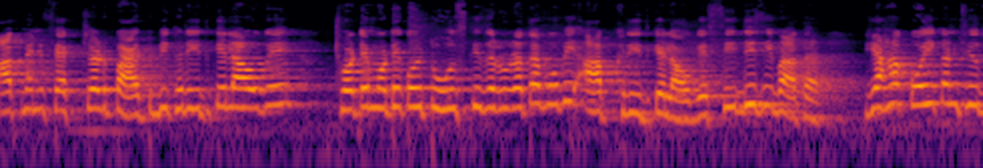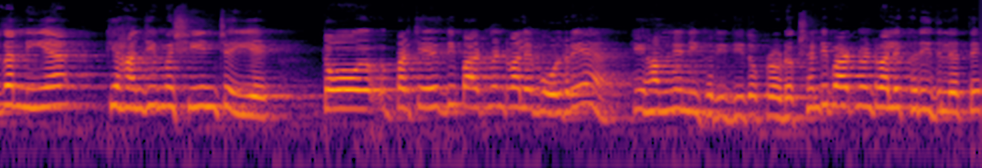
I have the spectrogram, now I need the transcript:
आप मैन्युफैक्चर्ड पार्ट भी खरीद के लाओगे छोटे मोटे कोई टूल्स की ज़रूरत है, वो भी आप खरीद के लाओगे। सीधी सी बात है। यहाँ कोई कन्फ्यूज़न नहीं है कि हाँ जी मशीन चाहिए। तो परचेज डिपार्टमेंट वाले बोल रहे हैं कि हमने नहीं खरीदी तो प्रोडक्शन डिपार्टमेंट वाले खरीद लेते।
